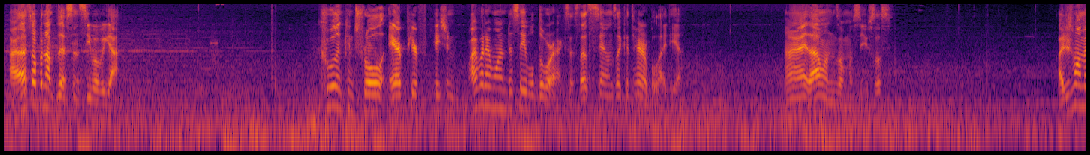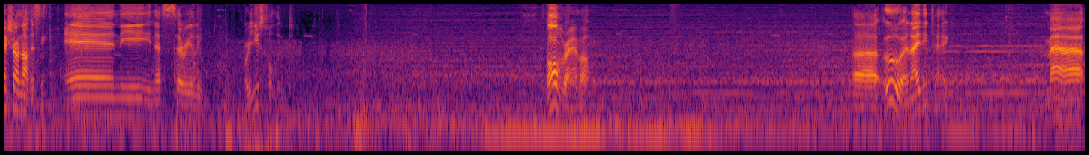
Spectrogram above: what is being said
Alright, let's open up this and see what we got. Coolant control, air purification. Why would I want to disable door access? That sounds like a terrible idea. Alright, that one's almost useless. I just want to make sure I'm not missing any necessary loot. Or useful loot. Revolver ammo. Uh, ooh, an ID tag. Map.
